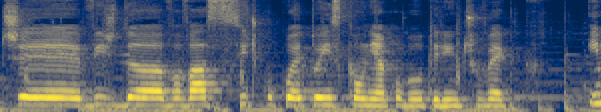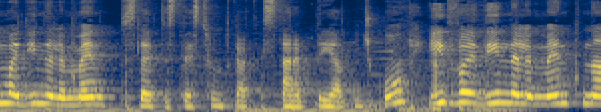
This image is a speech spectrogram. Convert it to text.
че вижда във вас всичко, което е искал някога от един човек, има един елемент, след естествено така ти стане приятничко, идва един елемент на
